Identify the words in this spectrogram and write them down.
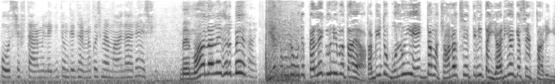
पोस्ट इफ्तार मिलेगी क्योंकि घर में कुछ मेहमान आ रहे हैं इसलिए। मेहमान आने घर पे? हाँ। ये तुमने मुझे पहले क्यों नहीं बताया? तभी तो बोलू ये एकदम अचानक से इतनी तैयारियाँ कैसे इफ्तारी की?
